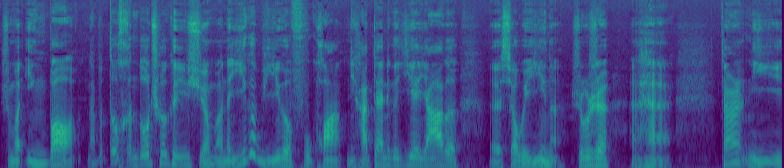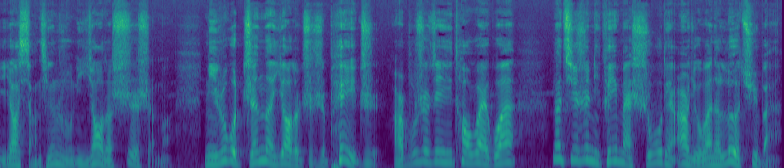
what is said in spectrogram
什么引爆，那不都很多车可以选吗？那一个比一个浮夸，你还带那个液压的呃小尾翼呢，是不是？哎，当然你要想清楚你要的是什么。你如果真的要的只是配置，而不是这一套外观。那其实你可以买十五点二九万的乐趣版，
